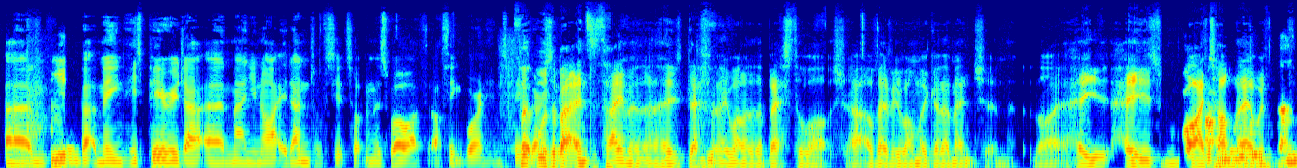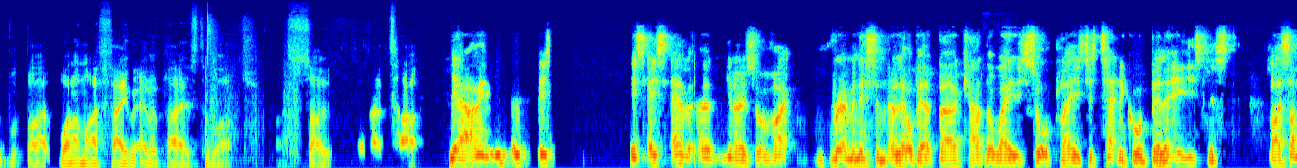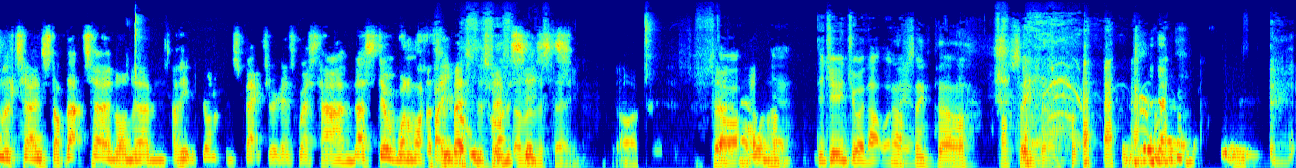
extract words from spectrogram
Um, Yeah. But I mean, his period at uh, Man United and obviously at Tottenham as well, I, th- I think warrant him to be. very Football's good. about entertainment, and he's definitely one of the best to watch out of everyone we're going to mention. Like he, he is right Oh, up there with like one of my favourite ever players to watch. Like, so that touch. Yeah, I mean, it's it's it's ever uh, you know sort of like reminiscent a little bit of Bergkamp the way he sort of plays, just technical ability is just like some of the turn stuff. That turn on um, I think Jonathan Spector against West Ham. That's still one of my That's favourite all time assist I've ever assists. seen. Oh, Oh. Yeah, Did you enjoy that one? I've Liam? seen better. I've seen better.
